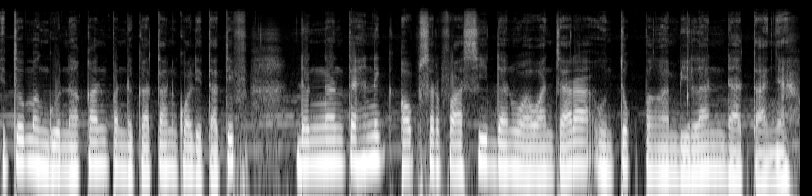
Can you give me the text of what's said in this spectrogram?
itu menggunakan pendekatan kualitatif dengan teknik observasi dan wawancara untuk pengambilan datanya.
